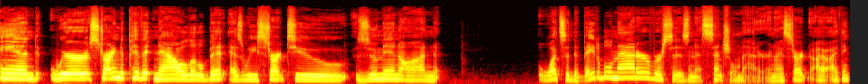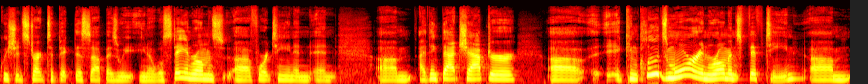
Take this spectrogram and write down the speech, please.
And we're starting to pivot now a little bit as we start to zoom in on what's a debatable matter versus an essential matter. And I start, I, I think we should start to pick this up as we, you know, we'll stay in Romans uh, 14 and, and um, I think that chapter uh, it concludes more in Romans 15, um,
